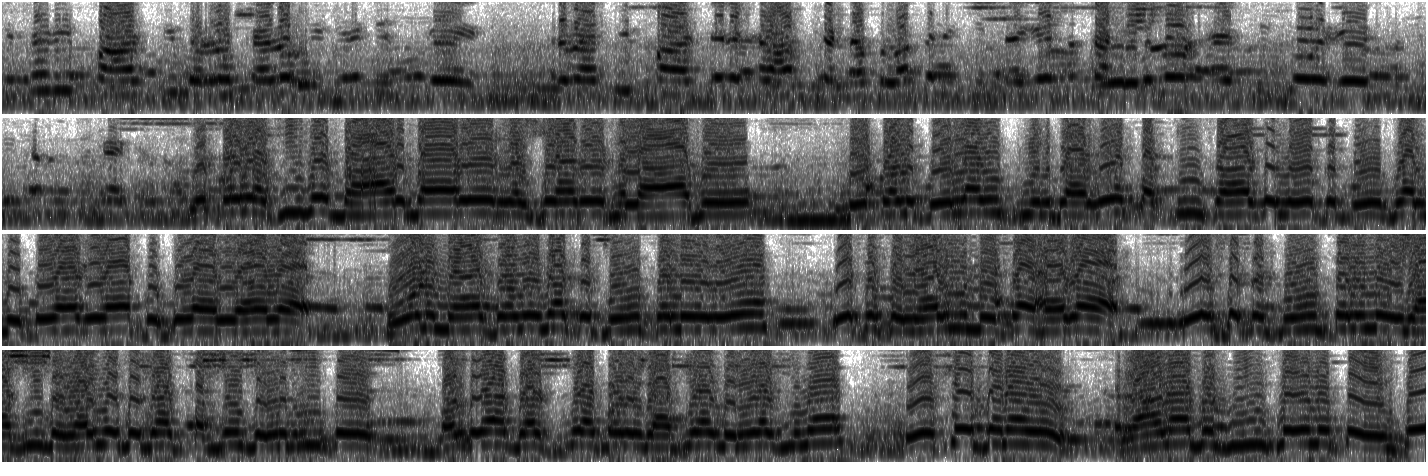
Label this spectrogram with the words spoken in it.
ਕਿਸੇ ਵੀ ਪਾਰਟੀ ਵੱਲੋਂ ਕਹਿ ਲਓ ਕਿ ਜਿਹੜੇ ਕਿ ਰਵਾਇਤੀ ਪਾਰਟੀ ਦੇ ਖਿਲਾਫ ਝੰਡਾ ਬੁਲੰਦ ਨਹੀਂ ਕੀਤਾ ਗਿਆ ਤਾਂ ਤੁਹਾਡੇ ਵੱਲੋਂ ਐਸੀ ਕੋਈ ਇਹ ਨਹੀਂ ਕਰਨਾ ਚਾਹੀਦਾ ਦੇਖੋ ਅਸੀਂ ਤੇ ਬਾਰ-ਬਾਰ ਨਸ਼ਿਆਂ ਦੇ ਖਿਲਾਫ ਲੋਕਾਂ ਨੂੰ ਪਹਿਲਾਂ ਵੀ ਫੀਲ ਕਰਦੇ ਹਾਂ 25 ਸਾਲ ਤੋਂ ਲੋਕ ਕਪੂਰਥਲਾ ਲੁੱਟਿਆ ਗਿਆ, ਕੁੱਟਿਆ ਗਿਆ ਵਾ। ਹੁਣ ਮੈਂ ਸਮਝਦਾ ਕਪੂਰਥਲੇ ਨੂੰ ਇੱਕ ਸੁਨਹਿਰੀ ਮੌਕਾ ਹੈਗਾ। ਇਸ ਕਪੂਰਥਲੇ ਨੂੰ ਆਜ਼ਾਦੀ ਦਿਵਾਈ ਹੈ ਜਿੱਦਾਂ 26 ਜਨਵਰੀ ਤੇ 15 ਅਗਸਤ ਨੂੰ ਆਪਾਂ ਨੂੰ ਆਜ਼ਾਦੀਆਂ ਮਿਲੀਆਂ ਸੀ ਨਾ, ਇਸੇ ਤਰ੍ਹਾਂ ਹੀ ਰਾਣਾ ਬਲਬੀਰ ਸਿੰਘ ਨੂੰ ਭੇਜ ਕੇ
